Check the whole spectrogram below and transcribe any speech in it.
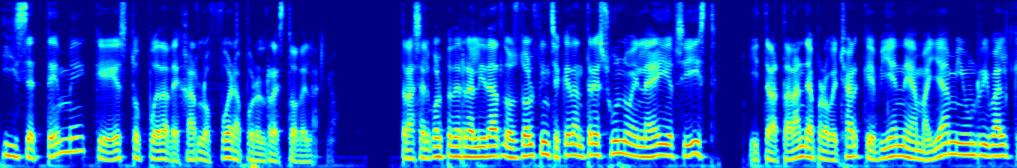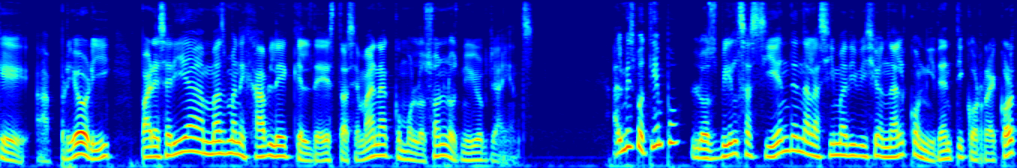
y se teme que esto pueda dejarlo fuera por el resto del año. Tras el golpe de realidad, los Dolphins se quedan 3-1 en la AFC East y tratarán de aprovechar que viene a Miami un rival que, a priori, parecería más manejable que el de esta semana como lo son los New York Giants. Al mismo tiempo, los Bills ascienden a la cima divisional con idéntico récord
